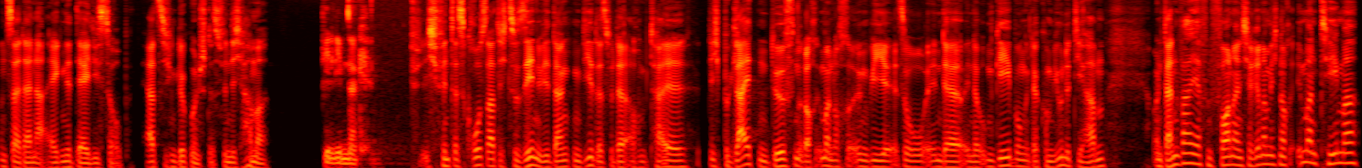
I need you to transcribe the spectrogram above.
und sei deine eigene Daily Soap. Herzlichen Glückwunsch, das finde ich Hammer. Vielen lieben Dank. Ich finde das großartig zu sehen. Wir danken dir, dass wir da auch im Teil dich begleiten dürfen und auch immer noch irgendwie so in der, in der Umgebung, in der Community haben. Und dann war ja von vornherein, ich erinnere mich noch, immer ein Thema,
